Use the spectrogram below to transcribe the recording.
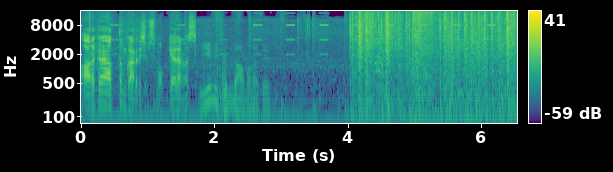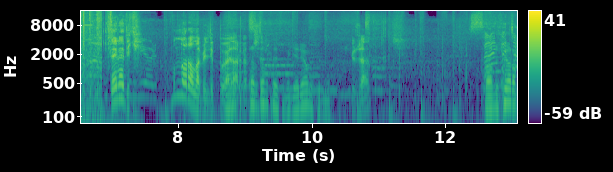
Arkaya attım kardeşim smoke gelemez. İyi mi şimdi amına koyayım? Denedik. Bunları alabildik bu el arkadaşlar. Kırdım sesimi geliyor mu şimdi? Güzel. Konuşuyorum.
